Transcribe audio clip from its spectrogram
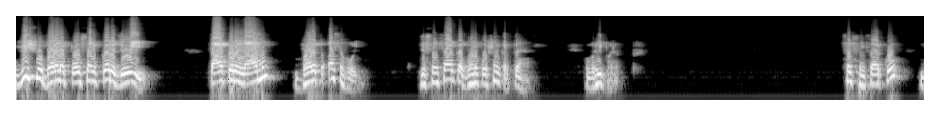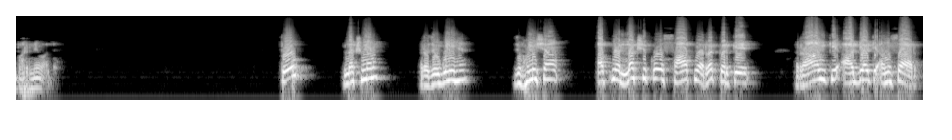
विश्व वर्ण पोषण कर जोई, ताकर नाम भरत अस होई। जो संसार का भरण पोषण करते हैं, वही भरत। सब संसार को भरने वाले। तो लक्ष्मण रजोगुणी है, जो हमेशा अपने लक्ष्य को साथ में रख करके राम की आज्ञा के अनुसार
